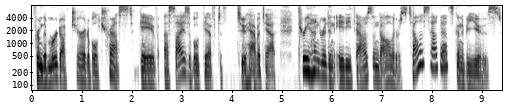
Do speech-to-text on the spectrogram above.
from the Murdock Charitable Trust gave a sizable gift to Habitat, $380,000. Tell us how that's going to be used.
